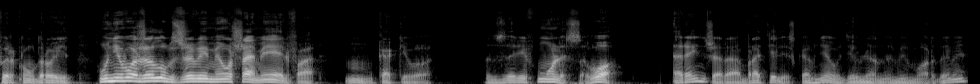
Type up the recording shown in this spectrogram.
фыркнул дроид. «У него же лук с живыми ушами эльфа!» «Как его?» «Зариф Молеса, во!» Рейнджеры обратились ко мне удивленными мордами,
